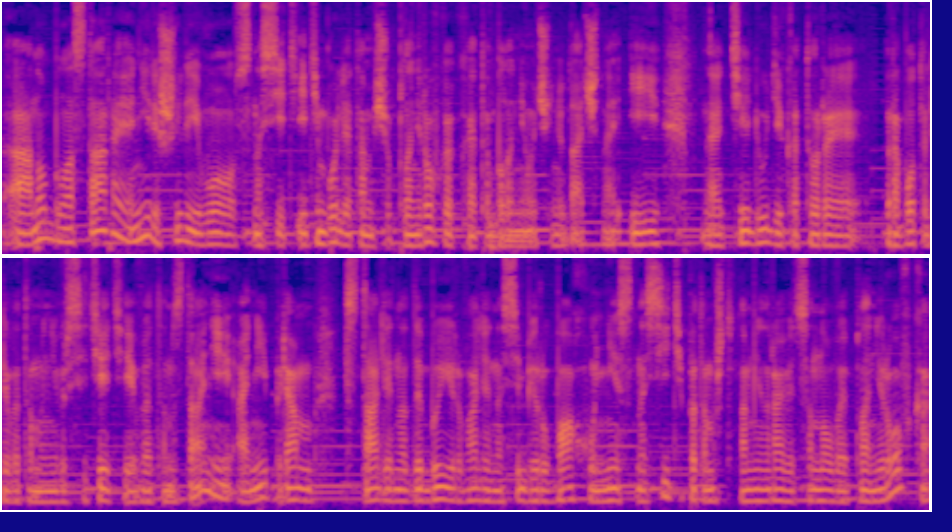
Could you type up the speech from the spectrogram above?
А оно было старое, и они решили его сносить. И тем более там еще планировка какая-то была не очень удачная. И э, те люди, которые работали в этом университете и в этом здании, они прям встали на дыбы и рвали на себе рубаху не сносите, потому что нам не нравится новая планировка.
